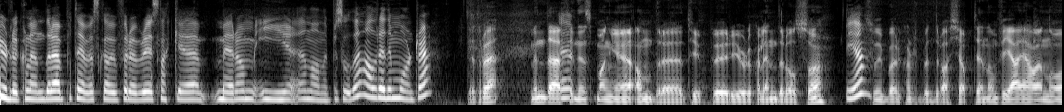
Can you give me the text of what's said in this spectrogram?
Julekalendere på TV skal vi for øvrig snakke mer om i en annen episode, allerede i morgen, tror jeg. Det tror jeg. Men der finnes mange andre typer julekalender også, Ja. som vi bare kanskje bør dra kjapt gjennom. For jeg har jo nå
